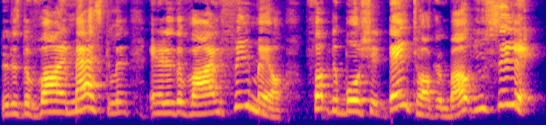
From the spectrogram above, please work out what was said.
It is divine masculine and it is divine female. Fuck the bullshit they talking about. You see it.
